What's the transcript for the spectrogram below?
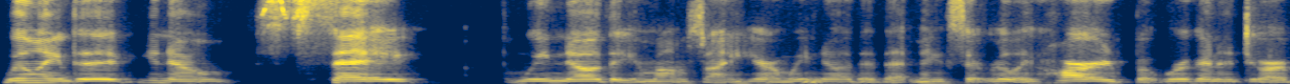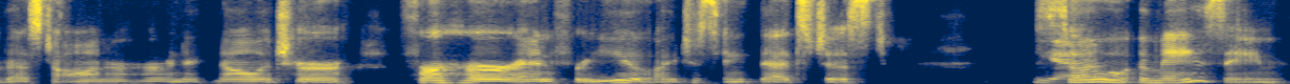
willing to you know say we know that your mom's not here and we know that that makes it really hard but we're going to do our best to honor her and acknowledge her for her and for you. I just think that's just yeah. so amazing.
